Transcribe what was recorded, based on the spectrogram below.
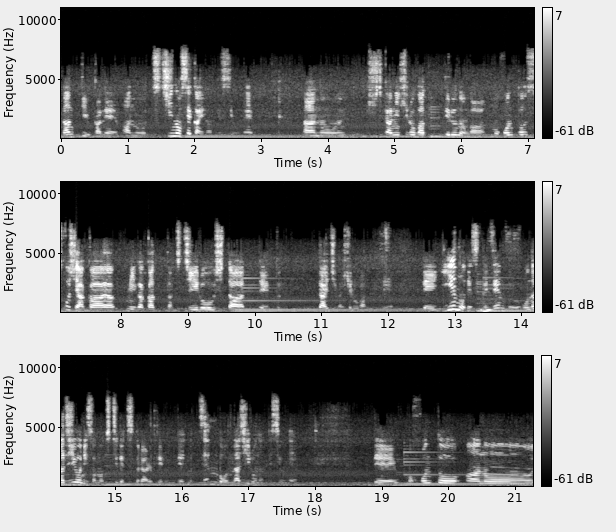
なんていうかね、あの、土の世界なんですよね。あの、下に広がってるのが、もう本当、少し赤みがかった土色をした、えっ、ー、と、大地が広がってで、家もですね、全部同じようにその土で作られてるんで、全部同じ色なんですよね。で、もう本当、あの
